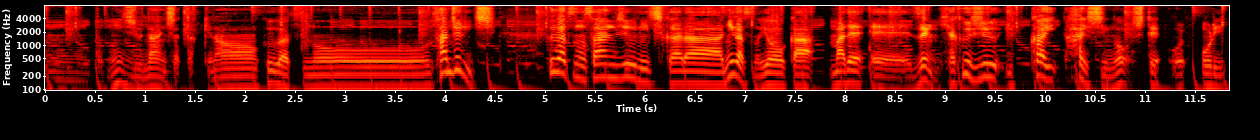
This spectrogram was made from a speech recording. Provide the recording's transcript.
うんと、20何日だったっけな ?9 月の30日。9月の30日から2月の8日まで、えー、全111回配信をしており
